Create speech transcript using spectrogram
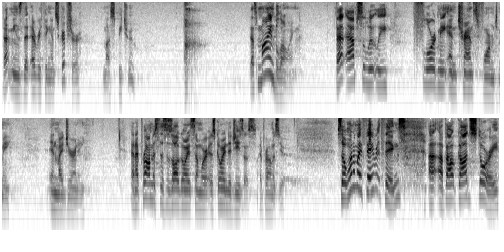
that means that everything in Scripture must be true. That's mind blowing. That absolutely floored me and transformed me in my journey. And I promise this is all going somewhere. It's going to Jesus. I promise you. So, one of my favorite things uh, about God's story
